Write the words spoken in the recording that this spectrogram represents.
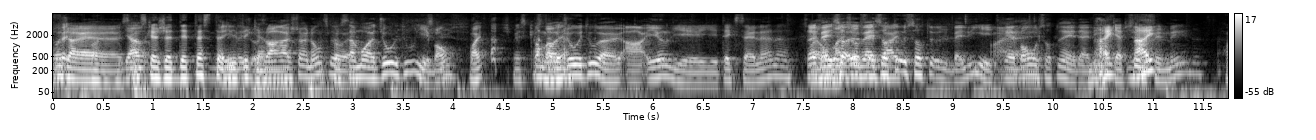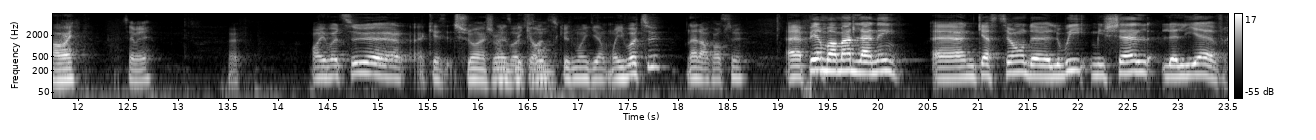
Moi, j'aurais. Parce que je déteste les je vais en rajouter un autre. Là. vrai. Samoa Joe et tout, il est bon. Ouais. Je m'excuse. Samoa Joe et tout, euh, en heel, il est, il est excellent. Là. vrai, Ben, Samoa sur- Joe, ben, c'est surtout, vrai. surtout, ben, lui, il est très Ouais. bon, surtout dans, dans les Nike, capsules Nike. filmées. là. Ouais, ouais. C'est vrai. On y va-tu euh, Ok, je suis loin, je suis loin On du y micro. Excuse-moi, Guillaume. On y va-tu? Non, non, continue. Euh, pire moment de l'année. Euh, une question de Louis-Michel Le Lièvre.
